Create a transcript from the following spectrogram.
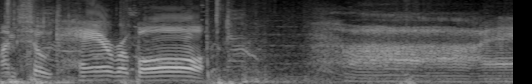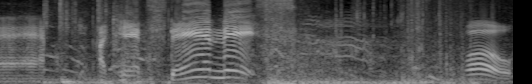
I'm so terrible. Ah, I can't stand this. Whoa.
